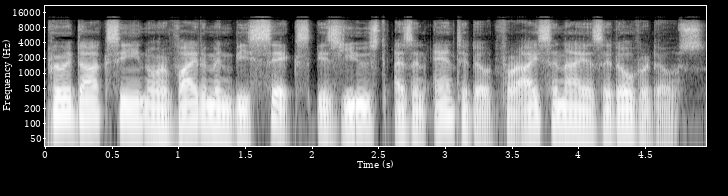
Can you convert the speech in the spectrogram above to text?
Pyridoxine or vitamin B6 is used as an antidote for isoniazid overdose.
